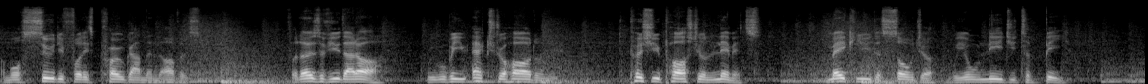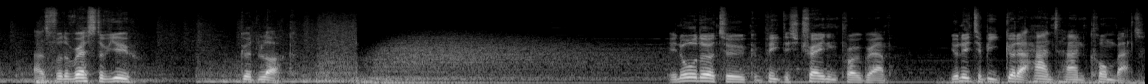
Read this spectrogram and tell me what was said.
are more suited for this program than others. For those of you that are, we will be extra hard on you, to push you past your limits, making you the soldier we all need you to be. As for the rest of you, good luck. In order to complete this training program, you'll need to be good at hand-to-hand combat.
